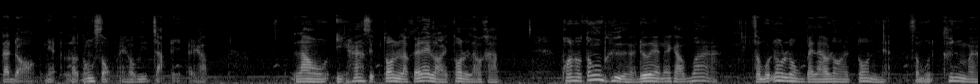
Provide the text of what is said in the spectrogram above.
แต่ดอกเนี่ยเราต้องส่งให้เขาวิจัยนะครับ เราอีก 50 ต้นเราก็ได้ร้อยต้นแล้วครับ เพราะเราต้องเผื่อด้วยนะครับว่าสมมติเราลงไปแล้วร้อยต้นเนี่ยสมมติขึ้นมา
